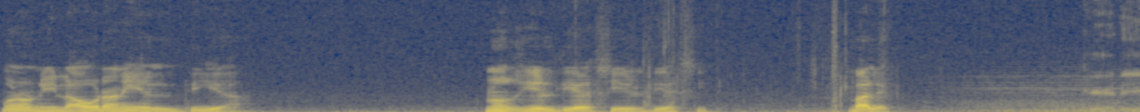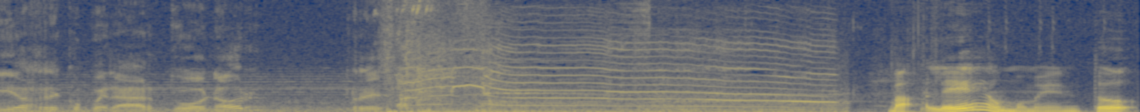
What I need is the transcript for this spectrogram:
Bueno, ni la hora ni el día. No, sí, el día sí, el día sí. Vale. ¿Querías recuperar tu honor? Res- Vale, un momento.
